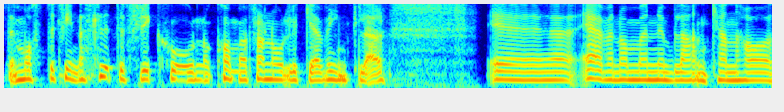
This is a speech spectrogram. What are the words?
Det måste finnas lite friktion och komma från olika vinklar. Eh, även om man ibland kan ha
